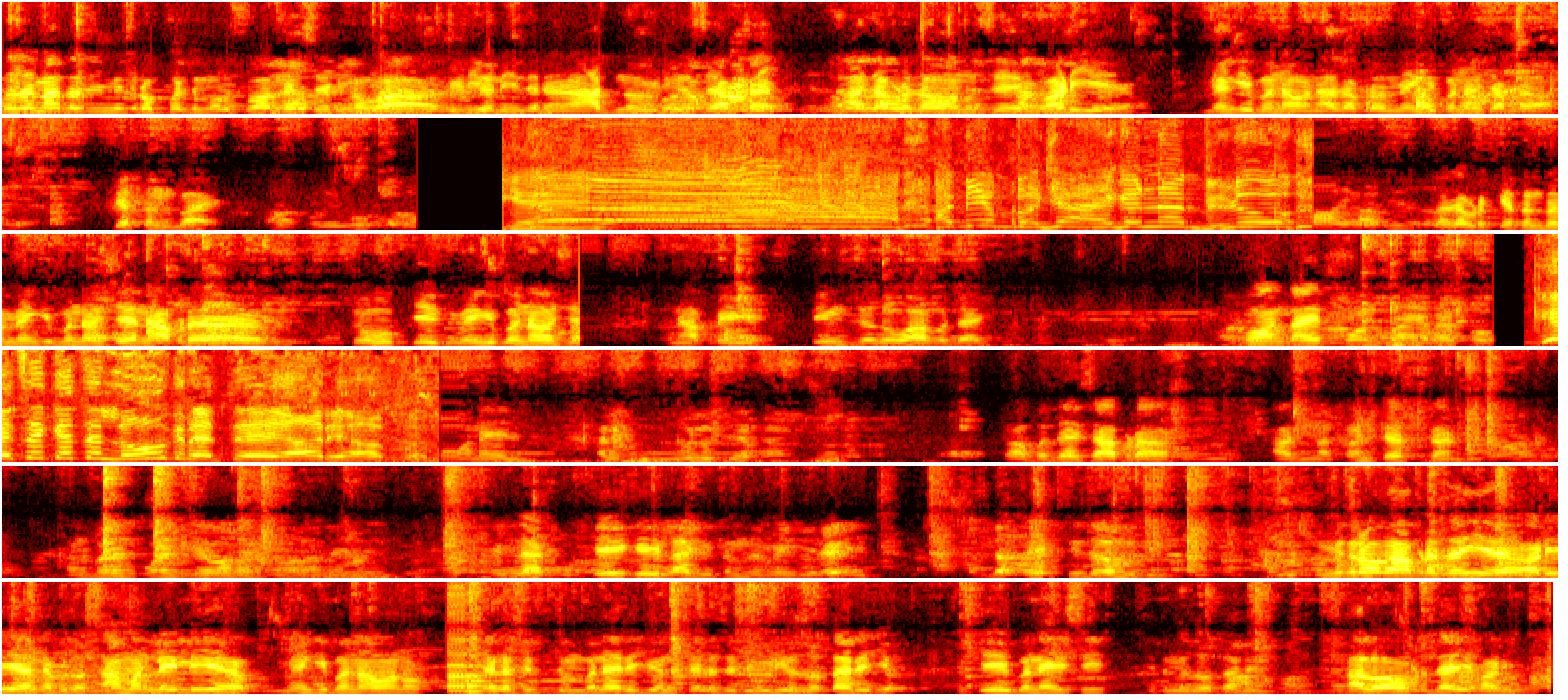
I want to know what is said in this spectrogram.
તો માતાજી મિત્રો ફરી મારું સ્વાગત છે એક નવા વિડીયોની અંદર. આજનો વીડિયો છે આપણે આજ આપણે જવાનું છે વાડીએ મેંગી બનાવવાની. આજ આપણે મેંગી બનાવી છે આપણા કેતનભાઈ. અભી મજા કેતનભાઈ મેંગી બનાવી અને આપણે જો કેક મેંગી બનાવે છે. અને આપણી ટીમ છે તો આ બધા ફોન થાય ફોન રાખો. કેસે કેસે લોગ રહેતે યાર યહાં પર. અને બોલું દેખા આ બધા છે આપણા આજના કન્ટેસ્ટન્ટ અને બધા પોઈન્ટ તમારે કેટલા, કેવી કેવી લાગી તમને મેગી રેડી એક થી દસ સુધી. મિત્રો, હવે આપણે જઈએ હળીએ અને બધો સામાન લઈ લઈએ મેગી બનાવવાનો. પહેલે સુધી તમે બનાવી રહ્યો અને પહેલે સુધી વીડિયો જોતા રહીજો. કેવી બનાવી છે એ તમે જોતા રહીજો. હાલો, આપણે જઈએ વાડીએ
